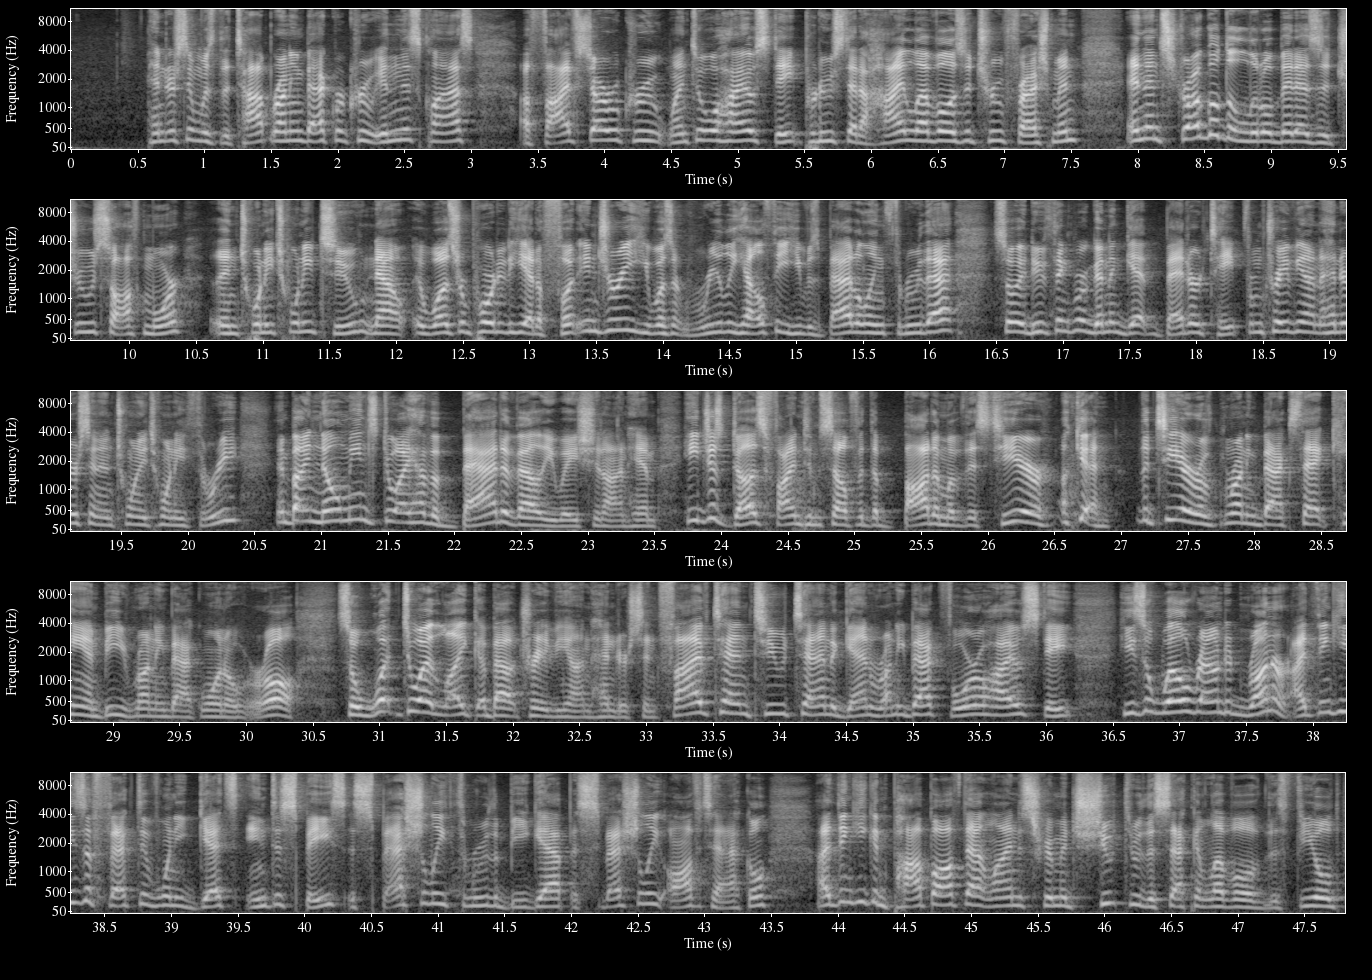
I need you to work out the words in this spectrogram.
Henderson was the top running back recruit in this class, a five star recruit, went to Ohio State, produced at a high level as a true freshman, and then struggled a little bit as a true sophomore in 2022. Now, it was reported he had a foot injury. He wasn't really healthy. He was battling through that. So I do think we're going to get better tape from TreVeyon Henderson in 2023. And by no means do I have a bad evaluation on him. He just does find himself at the bottom of this tier. Again, the tier of running backs that can be running back one overall. So, what do I like about TreVeyon Henderson? 5'10, 210, again, running back for Ohio State. He's a well rounded runner. I think he's effective when he gets into space, especially through the B gap, especially off tackle. I think he can pop off that line of scrimmage, shoot through the second level of the field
